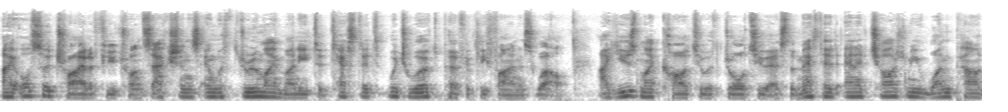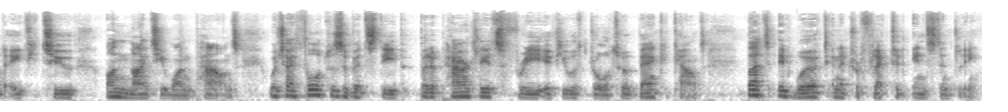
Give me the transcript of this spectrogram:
I also tried a few transactions and withdrew my money to test it, which worked perfectly fine as well. I used my card to withdraw to as the method and it charged me £1.82 on £91, which I thought was a bit steep, but apparently it's free if you withdraw to a bank account. But it worked and it reflected instantly.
